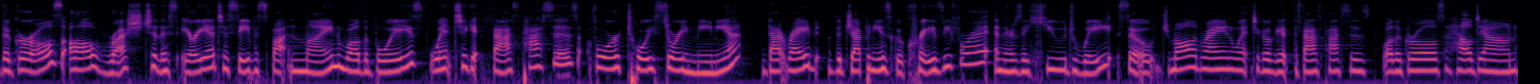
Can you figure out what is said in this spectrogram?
the girls all rushed to this area to save a spot in line while the boys went to get fast passes for Toy Story Mania. That ride, the Japanese go crazy for it, and there's a huge wait. So Jamal and Ryan went to go get the fast passes while the girls held down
